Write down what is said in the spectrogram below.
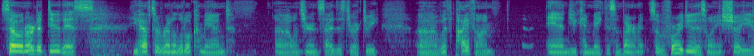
So in order to do this, you have to run a little command uh, once you're inside this directory uh, with Python, and you can make this environment. So before we do this, I want to show you,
